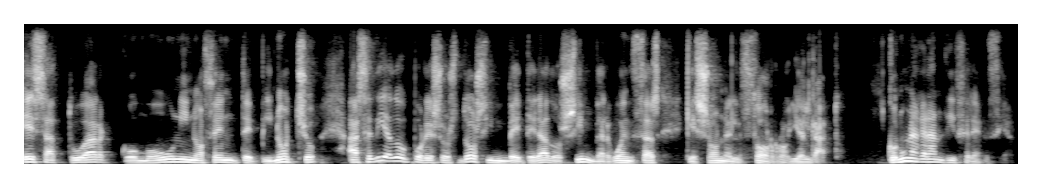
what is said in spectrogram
es actuar como un inocente Pinocho asediado por esos dos inveterados sinvergüenzas que son el zorro y el gato. Con una gran diferencia.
